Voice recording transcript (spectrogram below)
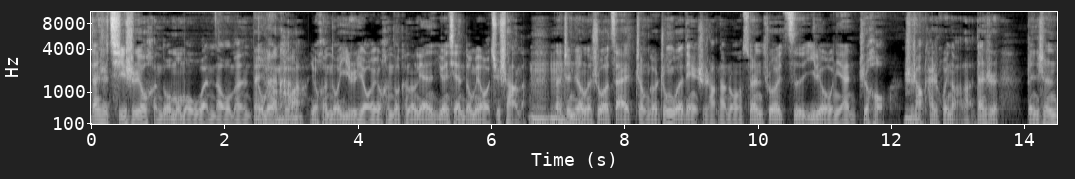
但是其实有很多默默无闻的，我们都没有看到，有很多一日游，有很多可能连院线都没有去上的。嗯，那真正的说，在整个中国的电影市场当中，虽然说自一六年之后市场开始回暖了，但是本身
